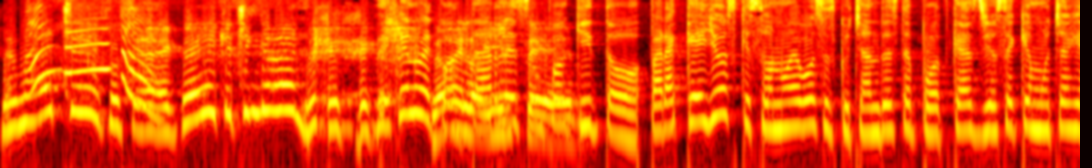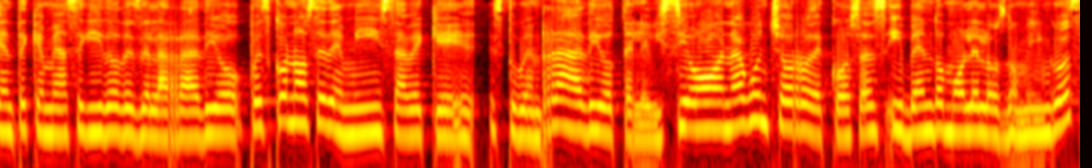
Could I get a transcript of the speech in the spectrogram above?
no manches, o sea, güey, qué chingón. Déjenme contarles un poquito. Para aquellos que son nuevos escuchando este podcast, yo sé que mucha gente que me ha seguido desde la radio, pues conoce de mí, sabe que estuve en radio, televisión, hago un chorro de cosas y vendo mole los domingos.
